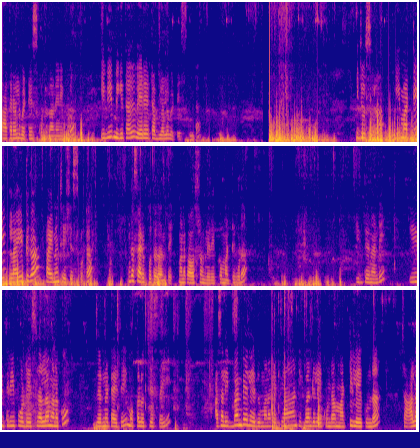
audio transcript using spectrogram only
కాకరలు పెట్టేసుకుంటున్నాను నేను ఇప్పుడు. ఇవి మిగతావి వేరే టబ్లలో పెట్టేసుకుంటా. ఇది చూస్తున్నా. ఈ మట్టి లైట్గా పైనుంచి వేసేసుకుంటా ఇంకా సరిపోతుంది అంతే. మనకు అవసరం లేదు ఎక్కువ మట్టి కూడా. ఇంతేనండి. ఈ త్రీ ఫోర్ డేస్లల్లో మనకు జర్మినేట్ అవుతాయి మొక్కలు వచ్చేస్తాయి. అసలు ఇబ్బందే లేదు. మనకు ఎట్లాంటి ఇబ్బంది లేకుండా మట్టి లేకుండా చాలా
